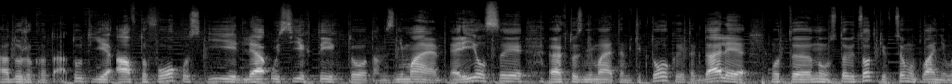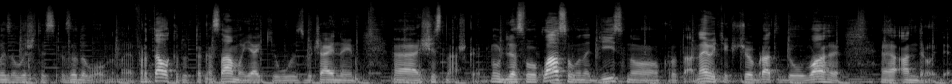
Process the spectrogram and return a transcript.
е, дуже крута. Тут є автофокус, і для усіх тих, хто там знімає рілси, е, хто знімає там тіктоки і так далі. От е, ну 100% в цьому плані ви залишитесь задоволеними. Фронталка тут така сама, як і у звичайної е, 16. Ну для свого класу вона дійсно крута, навіть якщо брати до уваги е, андроїди.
